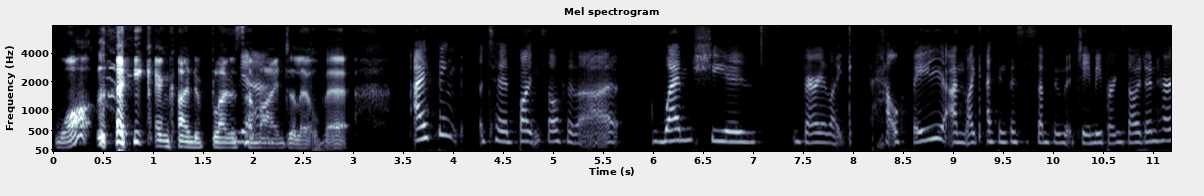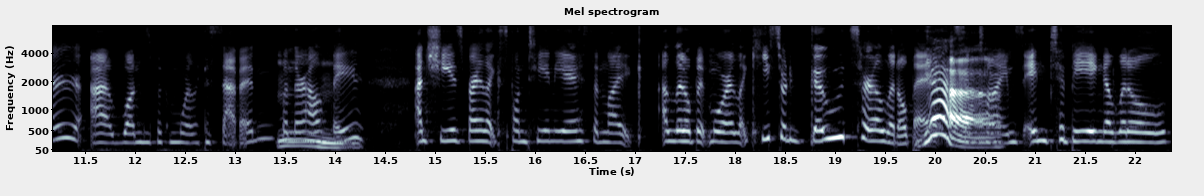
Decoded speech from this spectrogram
what like and kind of blows her mind a little bit I think to bounce off of that, when she is very like healthy, and like I think this is something that Jaime brings out in her. Uh, ones become more like a seven when they're Mm. healthy, and she is very like spontaneous and like a little bit more like he sort of goads her a little bit Yeah. sometimes into being a little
